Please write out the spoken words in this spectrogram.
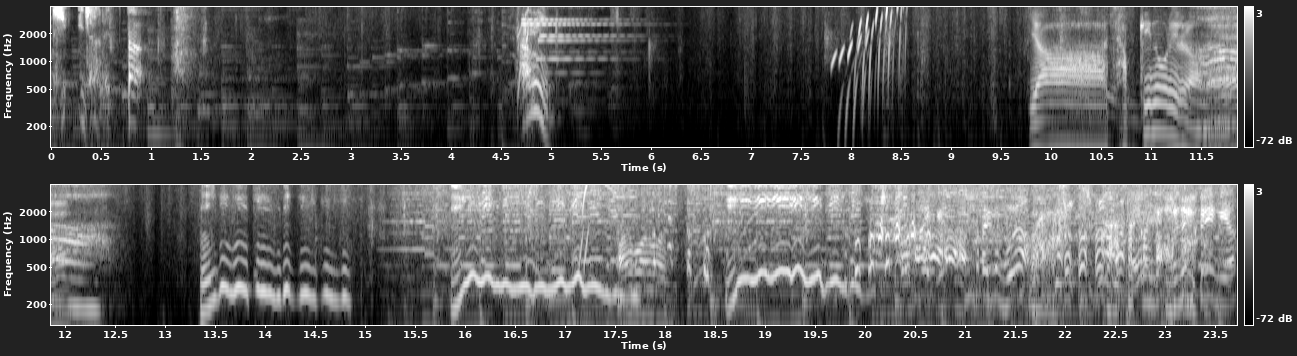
옳지, 잘했다. 야 잡기놀이를 하네. 무슨 그림이야?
